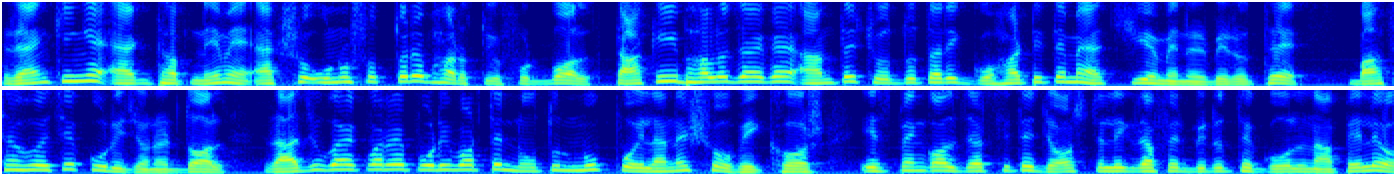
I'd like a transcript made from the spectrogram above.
র্যাঙ্কিংয়ে এক ধাপ নেমে একশো উনসত্তরে ভারতীয় ফুটবল। তাকেই ভালো জায়গায় আনতে চোদ্দ তারিখ গুয়াহাটিতে ম্যাচ ইয়েমেনের বিরুদ্ধে। বাছা হয়েছে কুড়ি জনের দল। রাজু গায়কোয়াড়ের পরিবর্তে নতুন মুখ পৈলানের সৌভিক ঘোষ। ইস্টবেঙ্গল জার্সিতে জর্জ টেলিগ্রাফের বিরুদ্ধে গোল না পেলেও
